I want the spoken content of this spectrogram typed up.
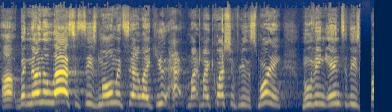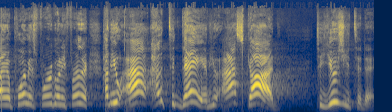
Uh, but nonetheless, it's these moments that, like, you. Ha- my, my question for you this morning, moving into these divine appointments, before we go any further, have you a- today? Have you asked God to use you today?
